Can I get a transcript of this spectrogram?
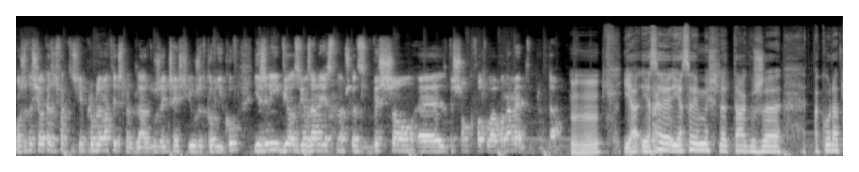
może to się okazać faktycznie problematyczne dla dużej części użytkowników, jeżeli związane jest to na przykład z wyższą, e, z wyższą kwotą abonamentu, prawda? Mhm. Ja, ja, tak. sobie, ja sobie myślę tak, że akurat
